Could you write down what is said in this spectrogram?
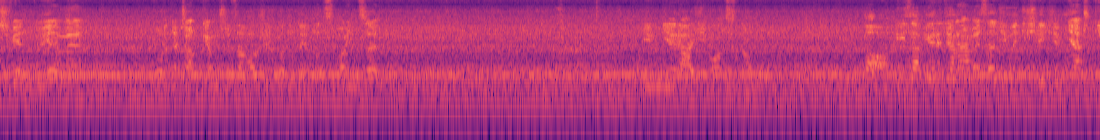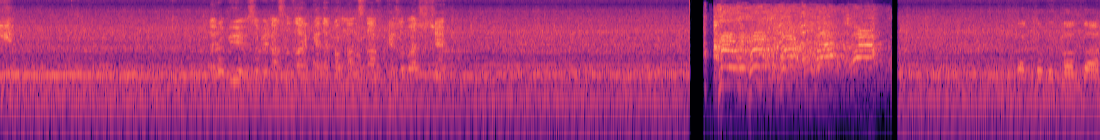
świętujemy. Kurde, czapkę muszę założyć, bo tutaj pod słońce i mnie razi mocno. No i zapierdzielamy, sadzimy dzisiaj ziemniaczki. Dorobiłem sobie na sadzarkę taką nadstawkę, zobaczcie. Tak to wygląda.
